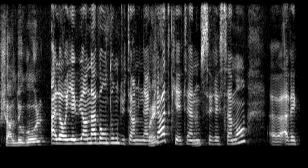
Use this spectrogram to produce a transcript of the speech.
Charles de Gaulle? Alors, il y a eu un abandon du terminal 4 qui a été annoncé mmh. récemment, euh, avec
